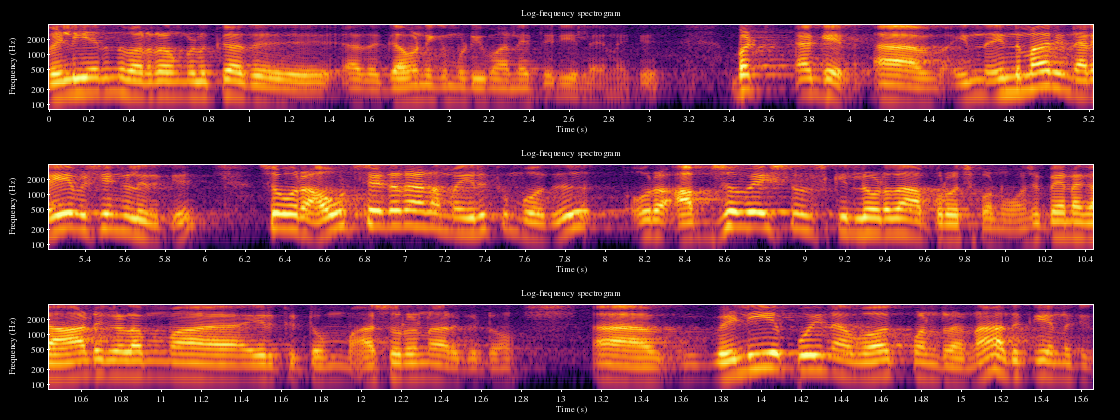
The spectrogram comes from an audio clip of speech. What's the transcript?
வெளியேருந்து வர்றவங்களுக்கு அது அதை கவனிக்க முடியுமானே தெரியல எனக்கு. பட் அகெயின் இந்த இந்த மாதிரி நிறைய விஷயங்கள் இருக்குது ஸோ ஒரு அவுட் சைடராக நம்ம இருக்கும்போது ஒரு அப்சர்வேஷனல் ஸ்கில்லோடு தான் அப்ரோச் பண்ணுவோம். இப்போ எனக்கு ஆடுகளம் இருக்கட்டும் அசுரனாக இருக்கட்டும் வெளியே போய் நான் ஒர்க் பண்ணுறேன்னா அதுக்கு எனக்கு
